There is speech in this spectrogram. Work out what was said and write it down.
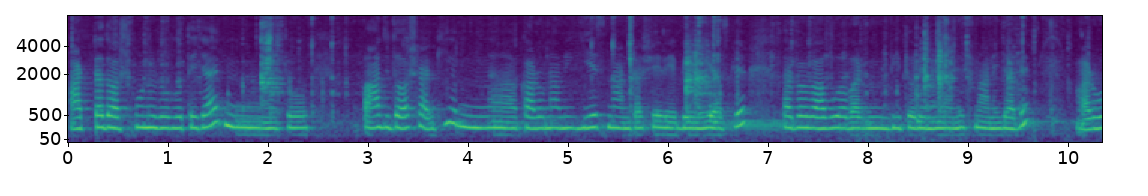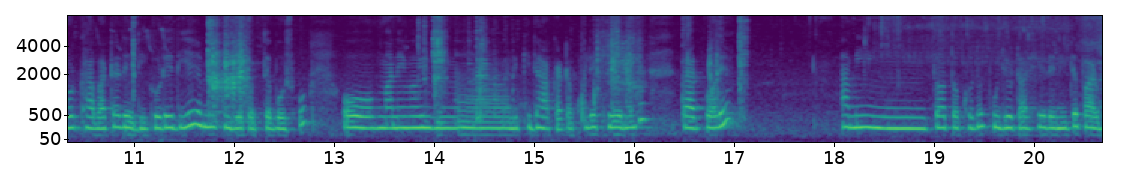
আটটা দশ পনেরো হতে যায়। তো পাঁচ দশ আর কি। কারণ আমি গিয়ে স্নানটা সেরে বেরিয়ে আসলে তারপর বাবু আবার ভিতরে নিয়ে আমি স্নানে যাবে। আর ওর খাবারটা রেডি করে দিয়ে আমি পুজো করতে বসবো। ও মানে ওই আহ, মানে কি ঢাকাটা খুলে খেয়ে নেবে। তারপরে আমি ততক্ষণে পুজোটা সেরে নিতে পারব।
